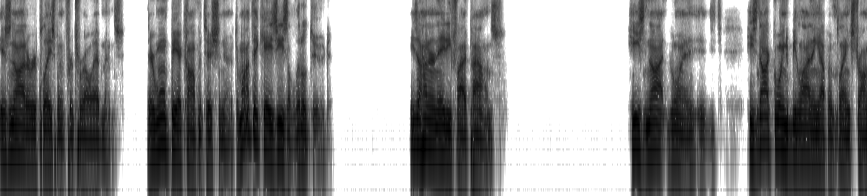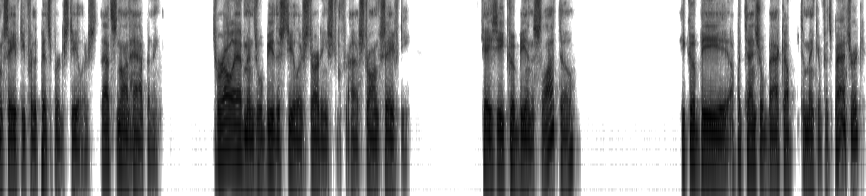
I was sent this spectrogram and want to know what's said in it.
is not a replacement for Terrell Edmunds. There won't be a competition there. Damontae is a little dude. He's 185 pounds. He's not going. He's not going to be lining up and playing strong safety for the Pittsburgh Steelers. That's not happening. Terrell Edmunds will be the Steelers' starting uh, strong safety. Kazee could be in the slot though. He could be a potential backup to Minkah Fitzpatrick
